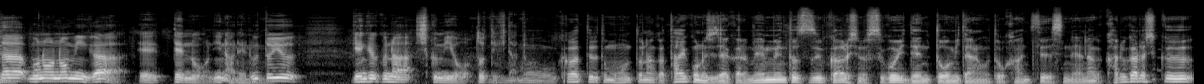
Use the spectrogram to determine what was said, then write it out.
たもののみが、うん、えー、天皇になれるという厳格な仕組みを取ってきたと。伺ってるともう本当なんか太古の時代から面々と続くある種のすごい伝統みたいなことを感じてですねなんか軽々しく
